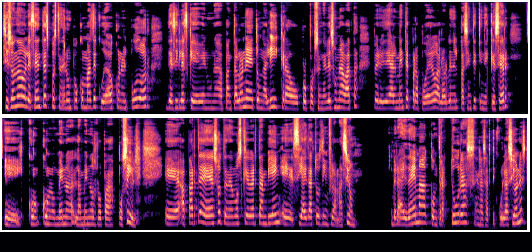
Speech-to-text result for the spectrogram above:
Si son adolescentes, pues tener un poco más de cuidado con el pudor, decirles que deben una pantaloneta, una licra o proporcionarles una bata, pero idealmente para poder evaluar bien el paciente tiene que ser eh, con, lo menos, la menos ropa posible. Eh, aparte de eso, tenemos que ver también eh, si hay datos de inflamación. Verá edema, contracturas en las articulaciones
